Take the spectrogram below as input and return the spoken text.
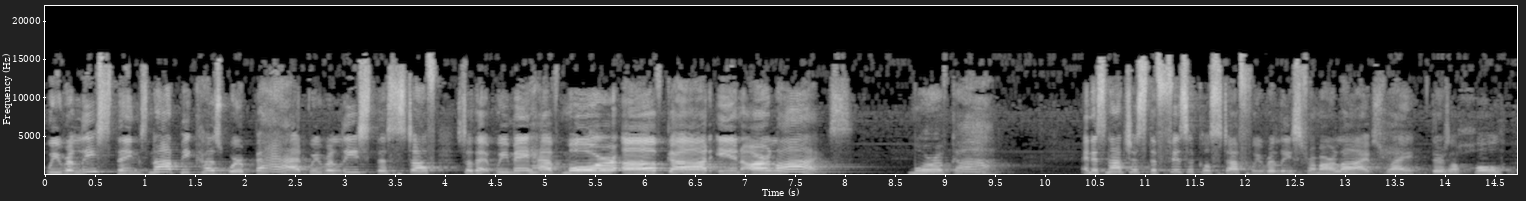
We release things not because we're bad, we release the stuff so that we may have more of God in our lives. More of God. And it's not just the physical stuff we release from our lives, right? There's a whole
